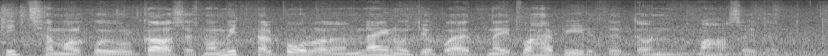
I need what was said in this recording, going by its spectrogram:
kitsamal kujul ka, sest ma mitmel pool olen näinud juba, et neid vahepiirdeid on maha sõidetud?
